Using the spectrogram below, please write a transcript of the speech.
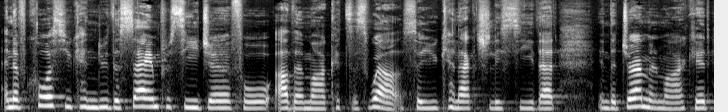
And of course, you can do the same procedure for other markets as well. So you can actually see that in the German market,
